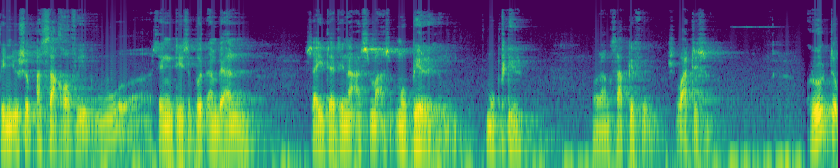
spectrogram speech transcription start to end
bin Yusuf As-Saqafi. Sing disebut ambekan Sayyidatina Asma Mubir. Mubir. Orang sakif swadis geruduk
